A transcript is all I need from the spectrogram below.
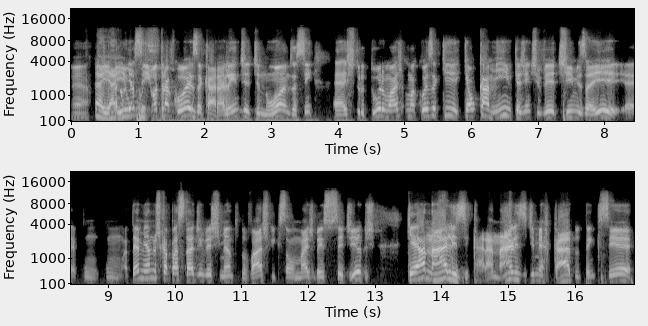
É. é. e aí. Não, e assim, outra coisa, cara, além de, de nomes, assim, é, estrutura, mas uma coisa que, que é o caminho que a gente vê times aí é, com, com, até menos capacidade de investimento do Vasco, que são mais bem sucedidos, que é análise, cara. Análise de mercado tem que ser.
